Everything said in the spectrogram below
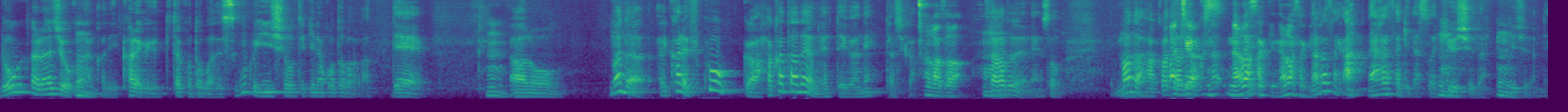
動画かラジオかなんかで彼が言ってた言葉ですごく印象的な言葉があってうん。あのまだ彼福岡博多だよね？出がね確か。博多。博多だよね、そう。まだ博あ違う。多でな長崎長崎。長崎。あ長崎だ。そう九州だ、うん。九州なんで、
